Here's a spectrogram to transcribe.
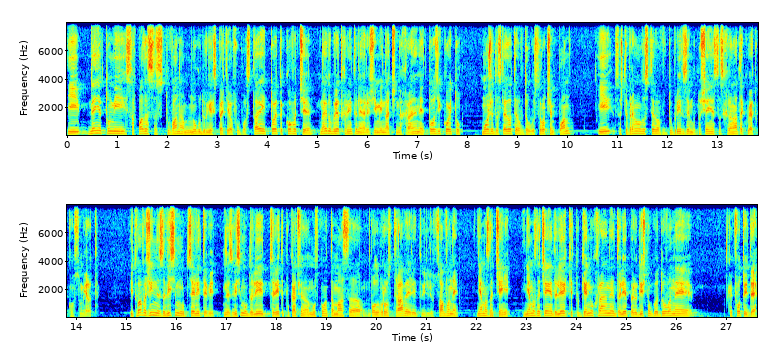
И мнението ми съвпада с това на много други експерти в областта и то е такова, че най-добрият хранителен режим и начин на хранене е този, който може да следвате в дългосрочен план и същевременно да сте в добри взаимоотношения с храната, която консумирате. И това въжи независимо от целите ви, независимо дали целите покачване на мускулната маса, по-добро здраве или, или отслабване, няма значение. И няма значение дали е кетогенно хранене, дали е периодично гладуване, каквото и да е.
